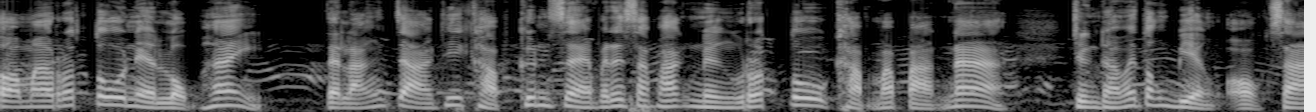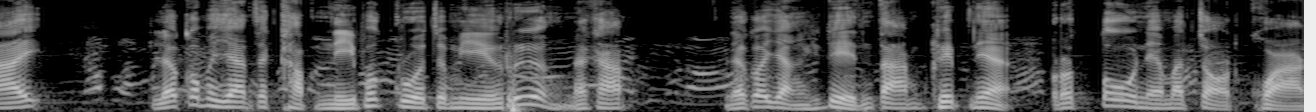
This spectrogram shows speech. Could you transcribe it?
ต่อมารถตู้เนี่ยหลบให้ แต่หลังจากที่ขับขึ้นแซงไปได้สักพักหนึ่งรถตู้ขับมาปาดหน้า จึงทำให้ต้องเบี่ยงออกซ้าย แล้วก็พยายามจะขับหนีเพราะกลัวจะมีเรื่องนะครับ แล้วก็อย่างที่เห็นตามคลิปเนี่ยรถตู้เนี่ยมาจอดขวาง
